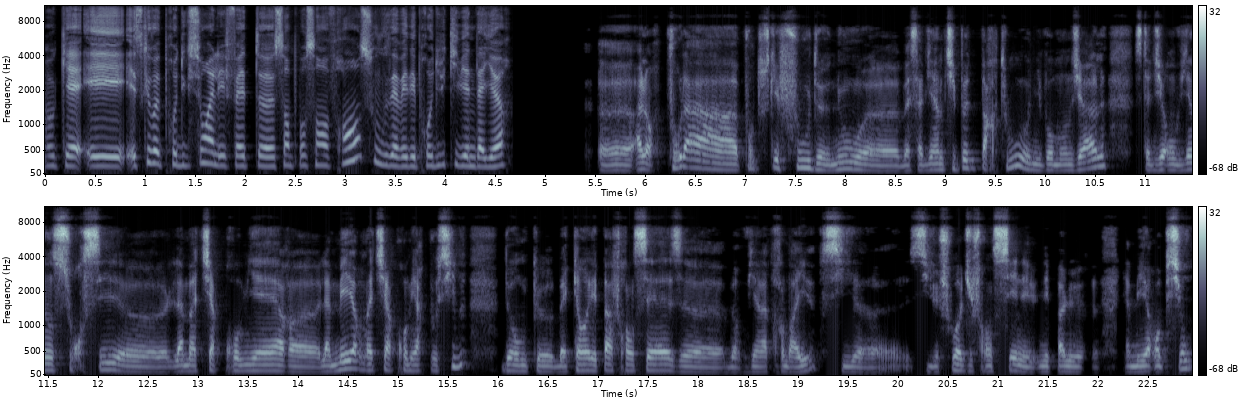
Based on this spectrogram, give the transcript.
Ok. Et est-ce que votre production elle est faite 100% en France ou vous avez des produits qui viennent d'ailleurs? Euh, alors pour la pour tout ce qui est food, nous euh, bah, ça vient un petit peu de partout au niveau mondial. C'est-à-dire on vient sourcer euh, la matière première, euh, la meilleure matière première possible. Donc bah, quand elle n'est pas française, bah, on vient la prendre ailleurs. Si si le choix du français n'est pas le, la meilleure option.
